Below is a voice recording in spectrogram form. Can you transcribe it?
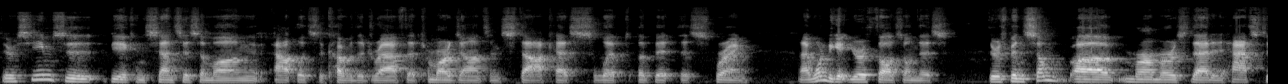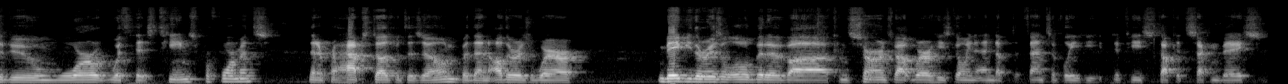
There seems to be a consensus among outlets that cover the draft that Termarr Johnson's stock has slipped a bit this spring. And I wanted to get your thoughts on this. There's been some uh, murmurs that it has to do more with his team's performance than it perhaps does with his own, but then others where maybe there is a little bit of uh, concerns about where he's going to end up defensively he, if he's stuck at second base.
